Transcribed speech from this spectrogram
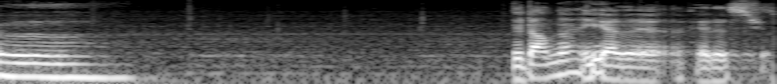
Uh, they're down there? Yeah, they're okay. That's shit.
